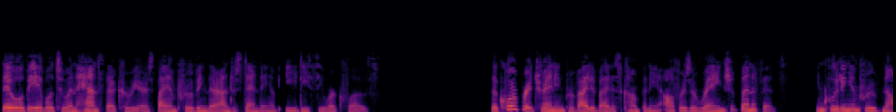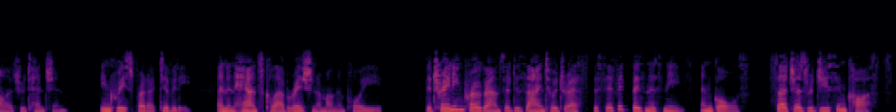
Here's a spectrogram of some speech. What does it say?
They will be able to enhance their careers by improving their understanding of EDC workflows. The corporate training provided by this company offers a range of benefits, including improved knowledge retention, increased productivity, and enhanced collaboration among employees. The training programs are designed to address specific business needs and goals, such as reducing costs,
